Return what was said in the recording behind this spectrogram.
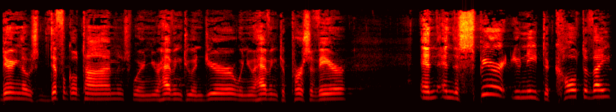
during those difficult times when you're having to endure, when you're having to persevere. And, and the spirit you need to cultivate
